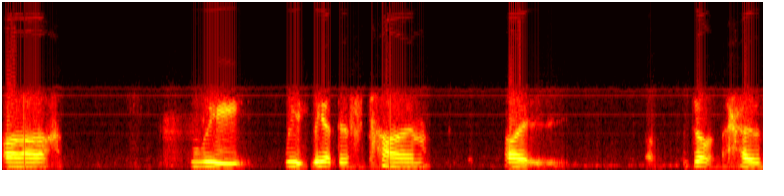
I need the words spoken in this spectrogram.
uh, we we we at this time uh, don't have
